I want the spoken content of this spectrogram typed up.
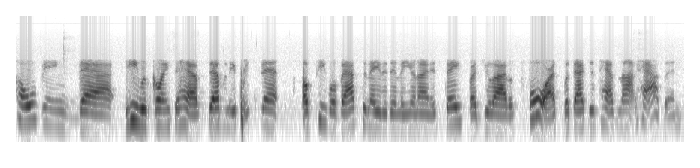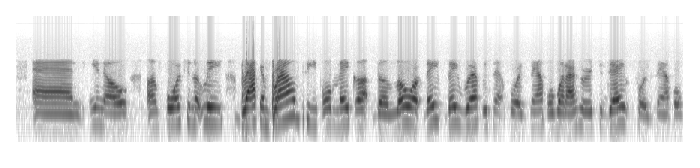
hoping that he was going to have 70% of people vaccinated in the United States by July the 4th, but that just has not happened. And, you know, unfortunately, black and brown people make up the lower, they, they represent, for example, what I heard today, for example,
